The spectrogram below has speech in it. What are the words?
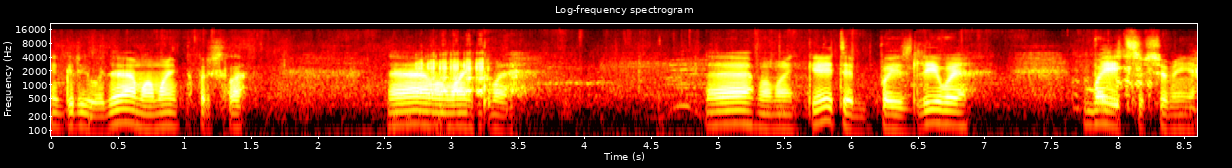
игривый. Да, маманька пришла. Да, маманька моя. Да, маманька, эти боязливые. Боится все меня.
